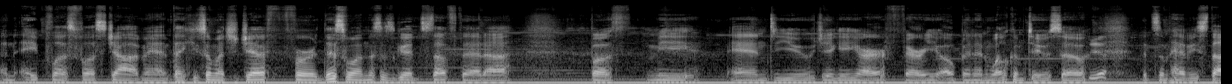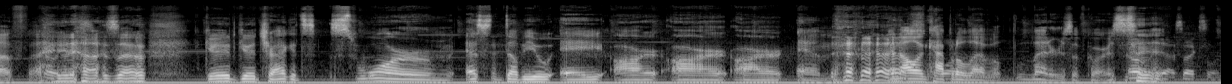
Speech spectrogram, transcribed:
an A plus plus job, man. Thank you so much, Jeff, for this one. This is good stuff that uh, both me and you, Jiggy, are very open and welcome to. So Yeah. it's some heavy stuff, Oh, you nice. know. So good, good track. It's Swarm, S W A R R R M, and all in capital level letters, of course. Oh yes, excellent.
